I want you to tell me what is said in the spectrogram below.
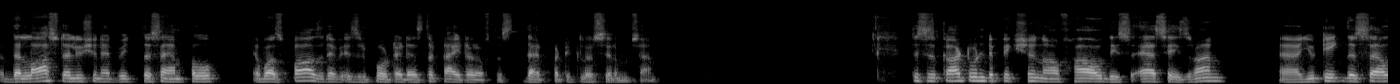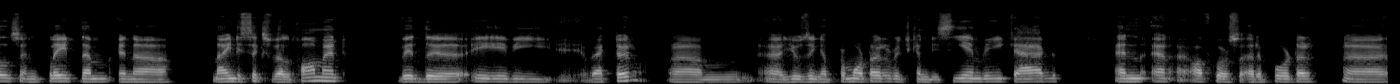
the last dilution at which the sample was positive is reported as the titer of this, that particular serum sample. This is a cartoon depiction of how this assay is run. Uh, you take the cells and plate them in a 96 well format. with the AAV vector um, uh, using a promoter, which can be CMV, CAG, and, and of course, a reporter uh,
